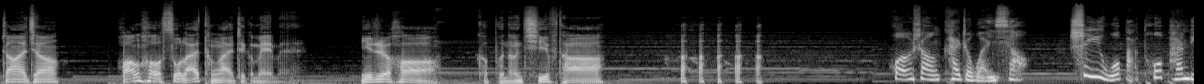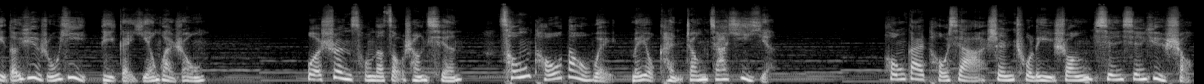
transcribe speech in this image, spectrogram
张爱卿，皇后素来疼爱这个妹妹，你日后。可不能欺负她啊！哈哈哈哈哈！皇上开着玩笑，示意我把托盘里的玉如意递给严婉容。我顺从的走上前，从头到尾没有看张家一眼。红盖头下伸出了一双纤纤玉手，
